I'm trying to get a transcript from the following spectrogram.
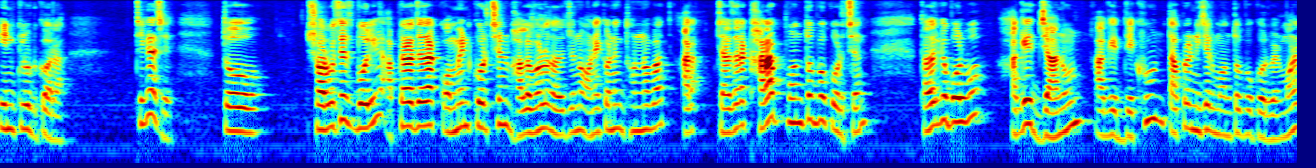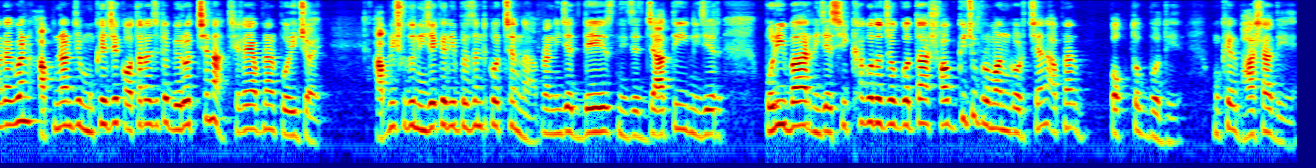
ইনক্লুড করা। ঠিক আছে? তো সর্বশেষ বলি আপনারা যারা কমেন্ট করছেন ভালো ভালো তাদের জন্য অনেক অনেক ধন্যবাদ। আর যারা যারা খারাপ মন্তব্য করছেন তাদেরকে বলব আগে জানুন আগে দেখুন তারপরে নিজের মন্তব্য করবেন। মনে রাখবেন আপনার যে মুখে যে কথাটা যেটা বেরোচ্ছে না সেটাই আপনার পরিচয়। আপনি শুধু নিজেকে রিপ্রেজেন্ট করছেন না, আপনার নিজের দেশ, নিজের জাতি, নিজের পরিবার, নিজের শিক্ষাগত যোগ্যতা সব কিছু প্রমাণ করছেন আপনার বক্তব্য দিয়ে, মুখের ভাষা দিয়ে।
